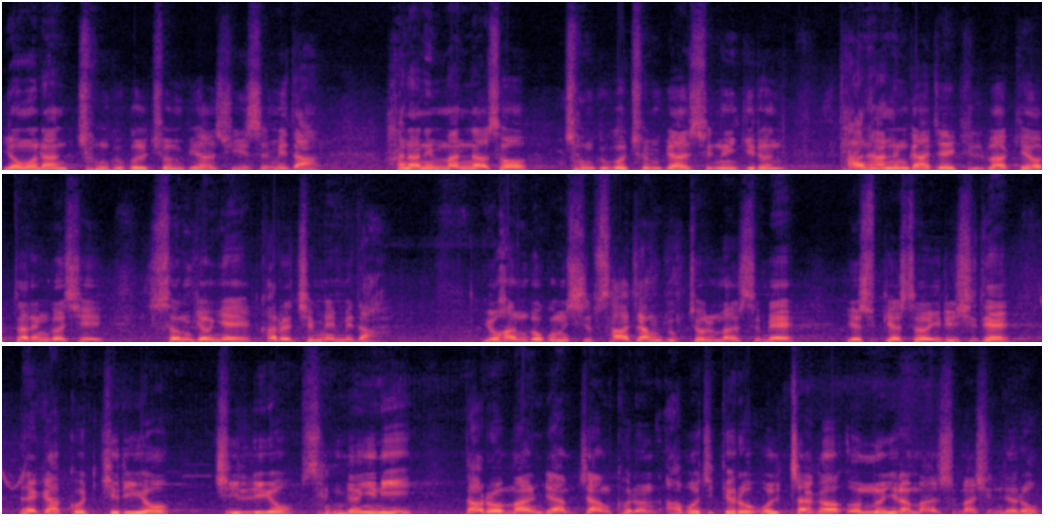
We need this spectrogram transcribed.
영원한 천국을 준비할 수 있습니다. 하나님 만나서 천국을 준비할 수 있는 길은 단 한 가지의 길밖에 없다는 것이 성경의 가르침입니다. 요한복음 14장 6절 말씀에 예수께서 이르시되 내가 곧 길이요 진리요 생명이니 나로 말미암지 않고는 아버지께로 올 자가 없느니라 말씀하신 대로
